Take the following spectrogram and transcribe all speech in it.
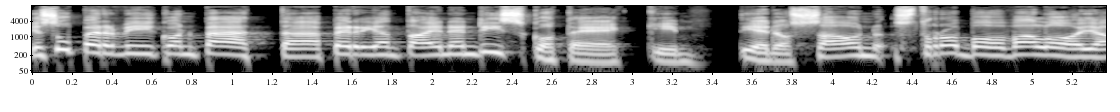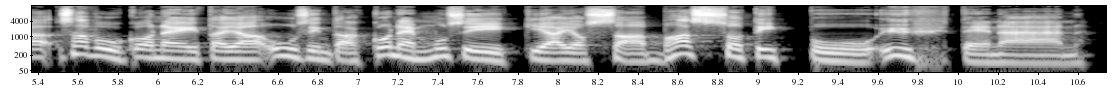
Ja Superviikon päättää perjantainen diskoteekki. Tiedossa on strobovaloja, savukoneita ja uusinta konemusiikkia, jossa basso tippuu yhtenään –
